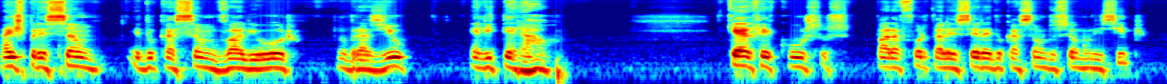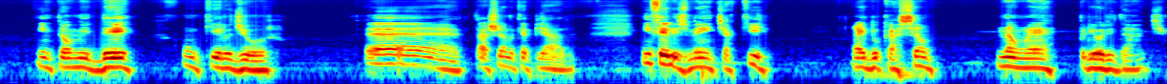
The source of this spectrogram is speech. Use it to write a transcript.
A expressão educação vale ouro no Brasil é literal. Quer recursos para fortalecer a educação do seu município? Então me dê um quilo de ouro. É, tá achando que é piada. Infelizmente, aqui, a educação não é prioridade.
